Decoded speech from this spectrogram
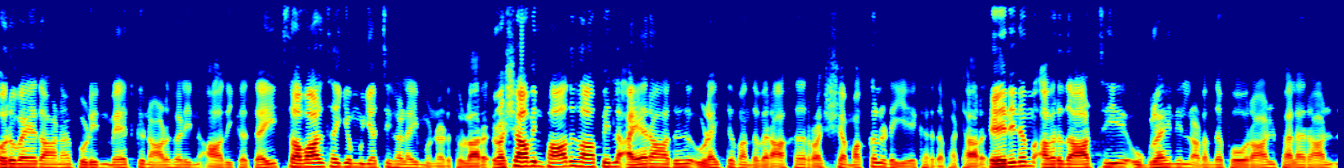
ஒரு வயதான புடின் மேற்கு நாடுகளின் ஆதிக்கத்தை சவால் செய்யும் முயற்சிகளை முன்னெடுத்துள்ளார். ரஷ்யாவின் பாதுகாப்பில் அயராது உழைத்து வந்தவராக ரஷ்ய மக்களிடையே கருதப்பட்டார். எனினும் அவரது ஆட்சி உக்ரைனில் நடந்த போரால் பலரால்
